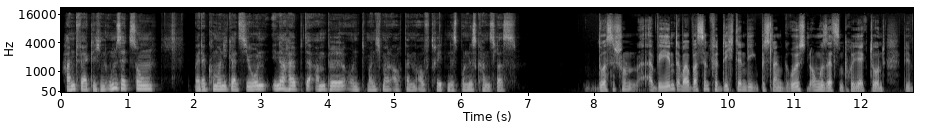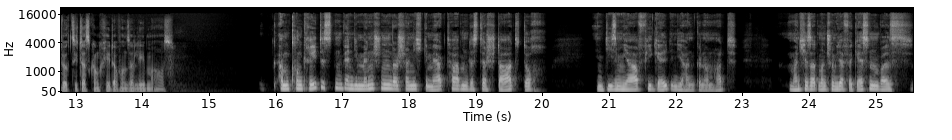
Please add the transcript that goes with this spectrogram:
handwerklichen Umsetzung bei der Kommunikation innerhalb der Ampel und manchmal auch beim Auftreten des Bundeskanzlers. Du hast es schon erwähnt, aber was sind für dich denn die bislang größten umgesetzten Projekte und wie wirkt sich das konkret auf unser Leben aus? Am konkretesten werden die Menschen wahrscheinlich gemerkt haben, dass der Staat doch in diesem Jahr viel Geld in die Hand genommen hat. Manches hat man schon wieder vergessen, weil es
